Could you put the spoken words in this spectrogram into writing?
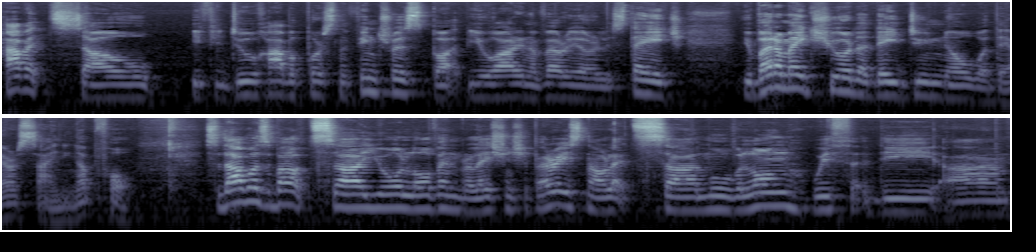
have it. So if you do have a person of interest, but you are in a very early stage, you better make sure that they do know what they are signing up for. So that was about uh, your love and relationship areas. Now let's uh, move along with the um,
